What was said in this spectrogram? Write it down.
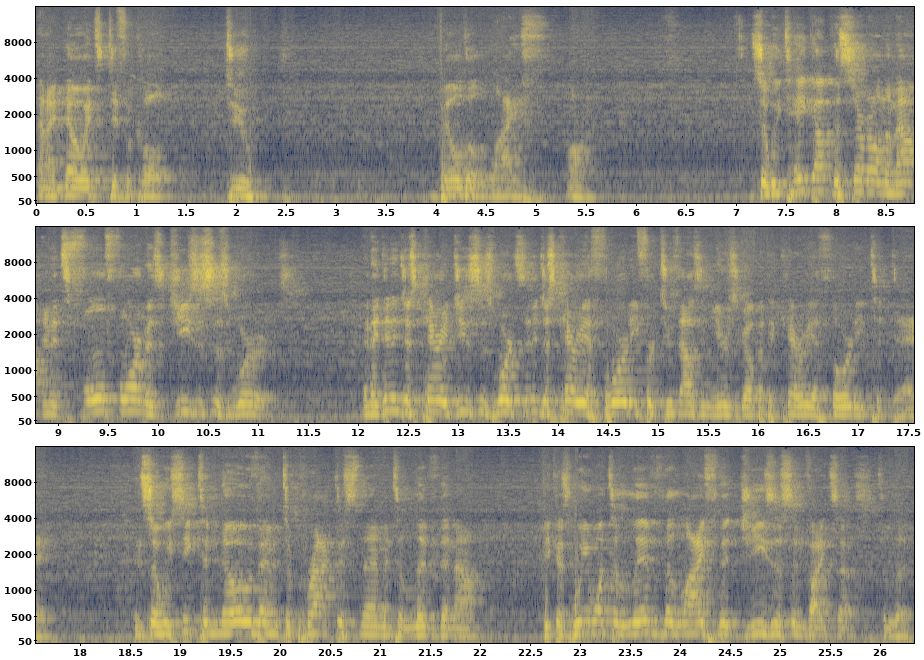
and I know it's difficult. Do it. Build a life on it. So we take up the Sermon on the Mount in its full form as Jesus' words. And they didn't just carry Jesus' words, they didn't just carry authority for 2,000 years ago, but they carry authority today. And so we seek to know them, to practice them, and to live them out. Because we want to live the life that Jesus invites us to live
